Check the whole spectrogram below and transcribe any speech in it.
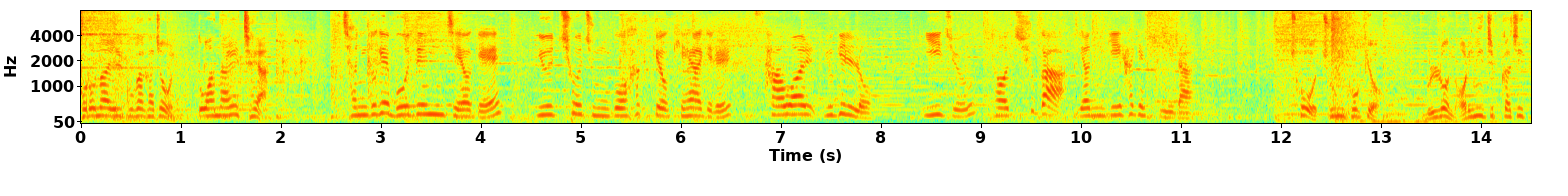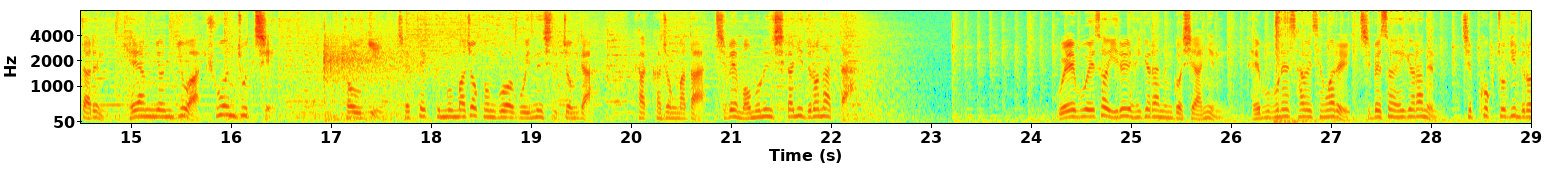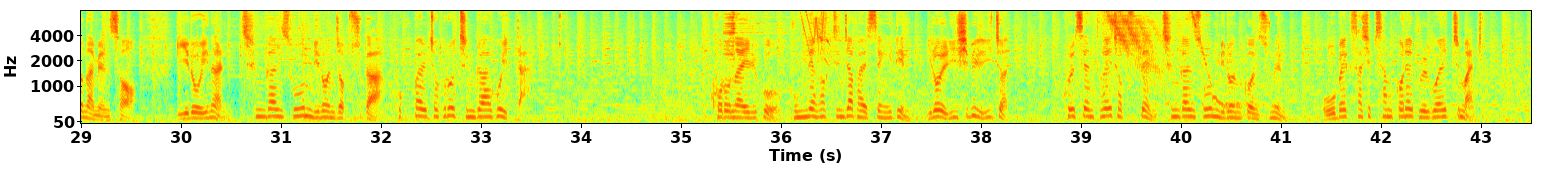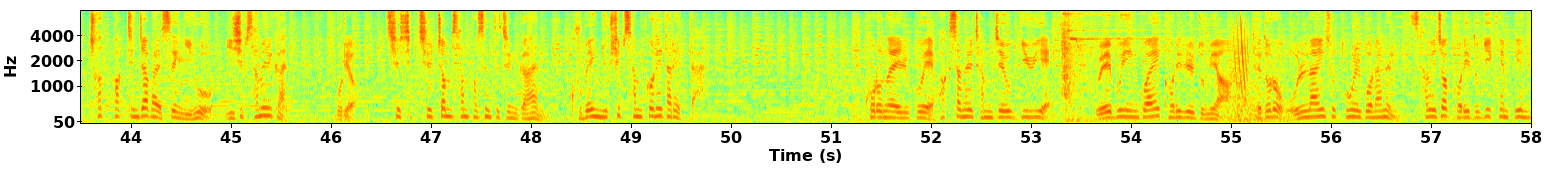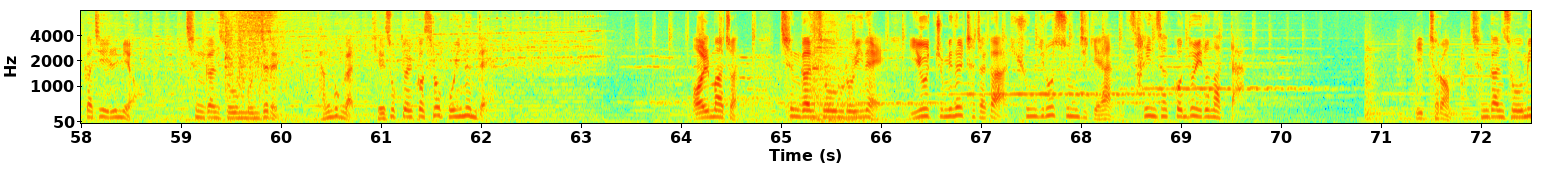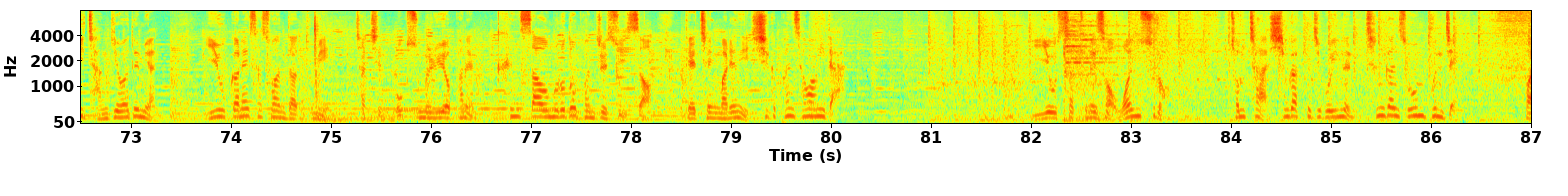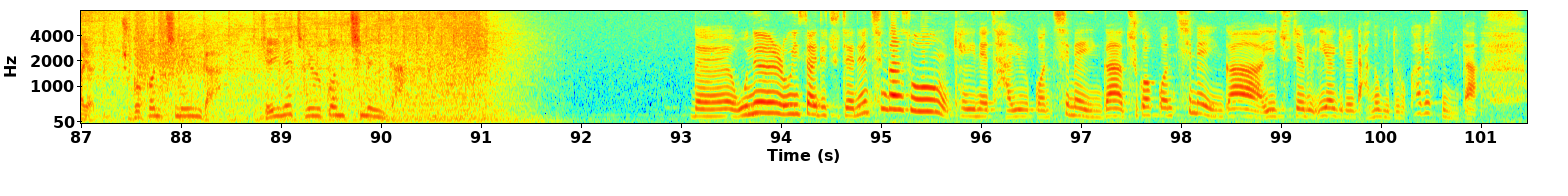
코로나19가 가져온 또 하나의 재앙. 전국의 모든 지역에 유초 중고 학교 개학일을 4월 6일로 2주 더 추가 연기하겠습니다. 초, 중, 고교, 물론 어린이집까지 따른 개학 연기와 휴원 조치. 더욱이 재택근무마저 권고하고 있는 실정이라 각 가족마다 집에 머무는 시간이 늘어났다. 외부에서 일을 해결하는 것이 아닌 대부분의 사회생활을 집에서 해결하는 집콕 쪽이 늘어나면서 이로 인한 층간소음 민원 접수가 폭발적으로 증가하고 있다. 코로나19 국내 확진자 발생일인 1월 20일 이전 콜센터에 접수된 층간소음 민원 건수는 543건에 불과했지만 첫 확진자 발생 이후 23일간 무려 77.3% 증가한 963건에 달했다. 코로나19의 확산을 잠재우기 위해 외부인과의 거리를 두며 되도록 온라인 소통을 권하는 사회적 거리두기 캠페인까지 일며 층간소음 문제는 당분간 계속될 것으로 보이는데 얼마 전 층간소음으로 인해 이웃 주민을 찾아가 흉기로 숨지게 한 살인 사건도 일어났다. 이처럼 층간소음이 장기화되면 이웃 간의 사소한 다툼이 자칫 목숨을 위협하는 큰 싸움으로도 번질 수 있어 대책 마련이 시급한 상황이다. 이웃 사촌에서 원수로 점차 심각해지고 있는 층간소음 분쟁. 과연 주거권 침해인가? 개인의 자율권 침해인가? 네, 오늘 로인사이드 주제는 층간소음 개인의 자율권 침해인가 주거권 침해인가 이 주제로 이야기를 나눠보도록 하겠습니다.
